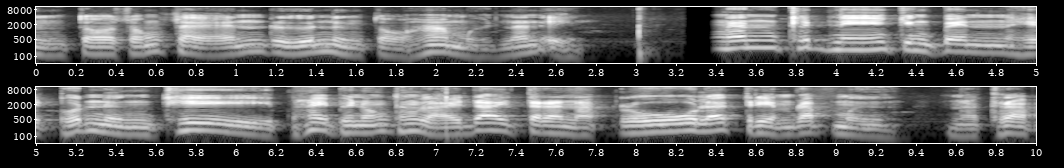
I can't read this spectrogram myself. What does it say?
1 ต่อ2แสนหรือ 1 ต่อ 50,000 นั่นเองงั้นคลิปนี้จึงเป็นเหตุผลหนึ่งที่ให้พี่น้องทั้งหลายได้ตระหนักรู้และเตรียมรับมือนะครับ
